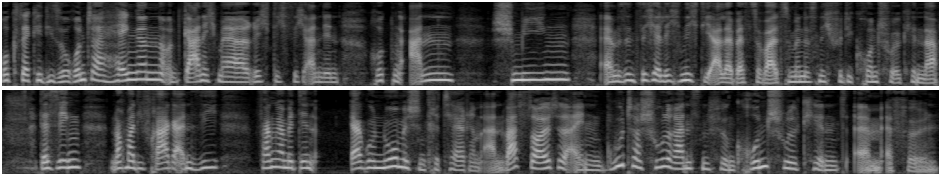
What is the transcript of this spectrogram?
Rucksäcke, die so runterhängen und gar nicht mehr richtig sich an den Rücken an schmiegen, ähm, sind sicherlich nicht die allerbeste Wahl, zumindest nicht für die Grundschulkinder. Deswegen nochmal die Frage an Sie. Fangen wir mit den ergonomischen Kriterien an. Was sollte ein guter Schulranzen für ein Grundschulkind ähm, erfüllen?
